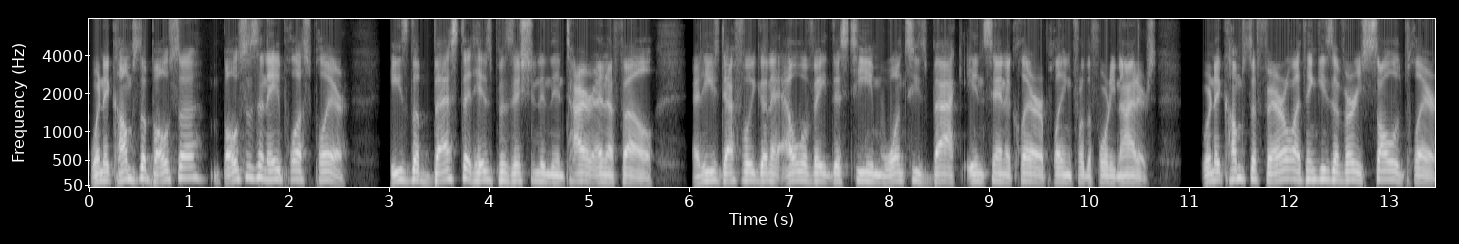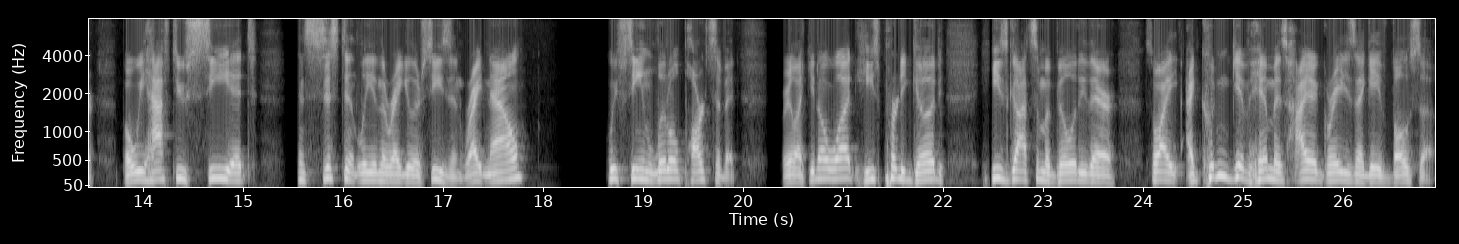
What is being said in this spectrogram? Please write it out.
When it comes to Bosa, Bosa's an A plus player. He's the best at his position in the entire NFL. And he's definitely going to elevate this team once he's back in Santa Clara playing for the 49ers. When it comes to Ferrell, I think he's a very solid player, but we have to see it consistently in the regular season. Right now, we've seen little parts of it. We're like, you know what? He's pretty good. He's got some ability there. So I, I couldn't give him as high a grade as I gave Bosa.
